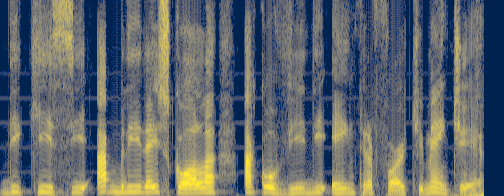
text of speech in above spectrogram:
de que, se abrir a escola, a Covid entra fortemente.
